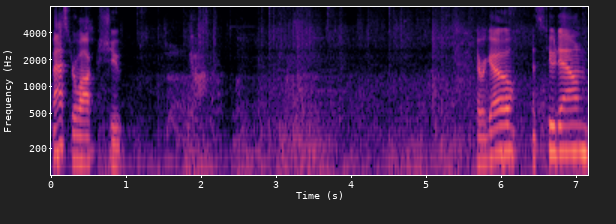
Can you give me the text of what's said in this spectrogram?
Master Walk. Shoot. There we go. That's two down.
